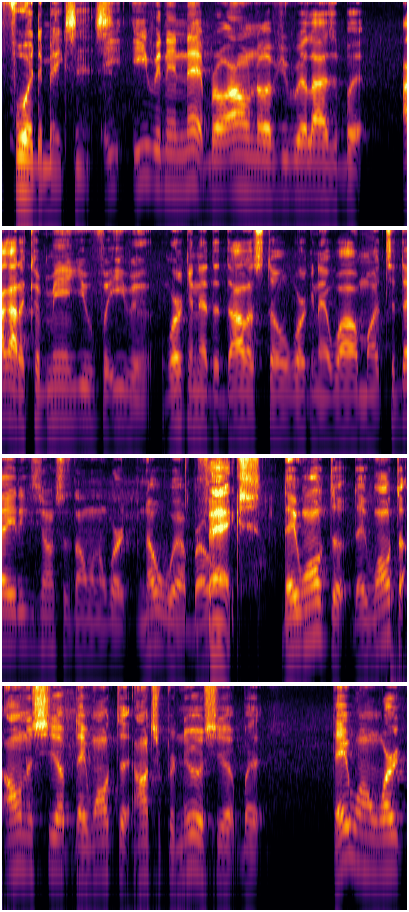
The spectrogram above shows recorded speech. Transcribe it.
for it to make sense. E- even in that, bro, I don't know if you realize it, but I gotta commend you for even working at the dollar store, working at Walmart. Today, these youngsters don't want to work nowhere, bro. Facts. They want the they want the ownership, they want the entrepreneurship, but they won't work.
